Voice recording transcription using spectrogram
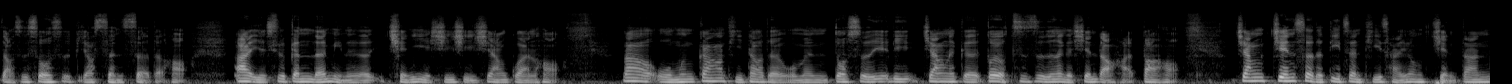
老实说是比较深色的哈。啊，也是跟人民的权益息息相关哈。那我们刚刚提到的，我们都是立将那个都有自制的那个先导海报哈，将艰涩的地震题材用简单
